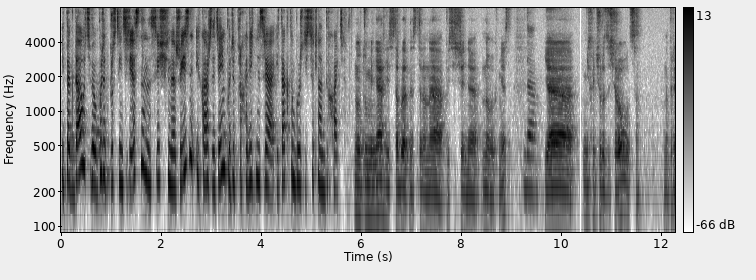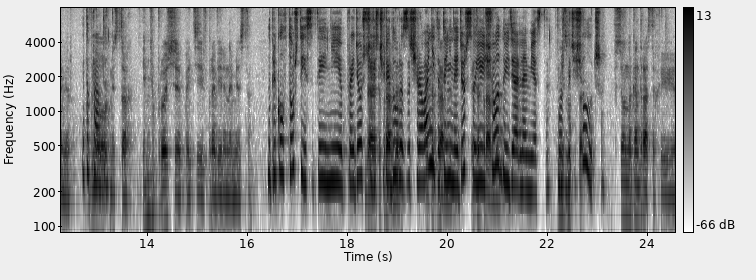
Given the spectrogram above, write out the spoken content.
И тогда у тебя будет просто интересная, насыщенная жизнь, и каждый день будет проходить не зря. И так ты будешь действительно отдыхать. Ну вот у меня есть обратная сторона посещения новых мест. Да. Я не хочу разочаровываться, например, Это в правда. новых местах. И мне проще пойти в проверенное место. Но прикол в том, что если ты не пройдешь Да, через это череду правда. разочарований, Это то ты правда. не найдешь Это свое еще правда. одно идеальное место. Может не быть, еще лучше. Все на контрастах и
